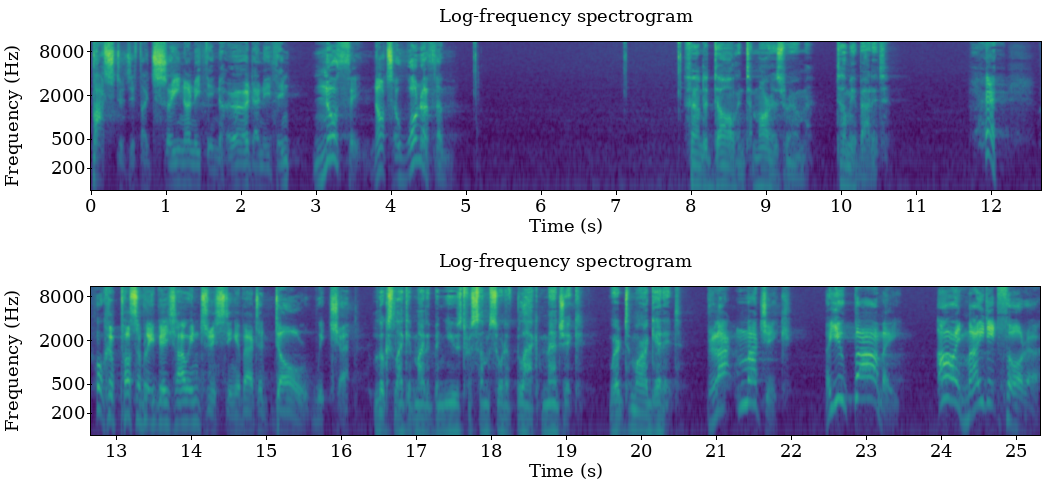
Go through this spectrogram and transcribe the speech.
bastards if they'd seen anything, heard anything. Nothing, not a one of them. Found a doll in Tamara's room. Tell me about it. What could possibly be so interesting about a doll, Witcher? Looks like it might have been used for some sort of black magic. Where'd Tamara get it? Black magic? Are you barmy? I made it for her.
